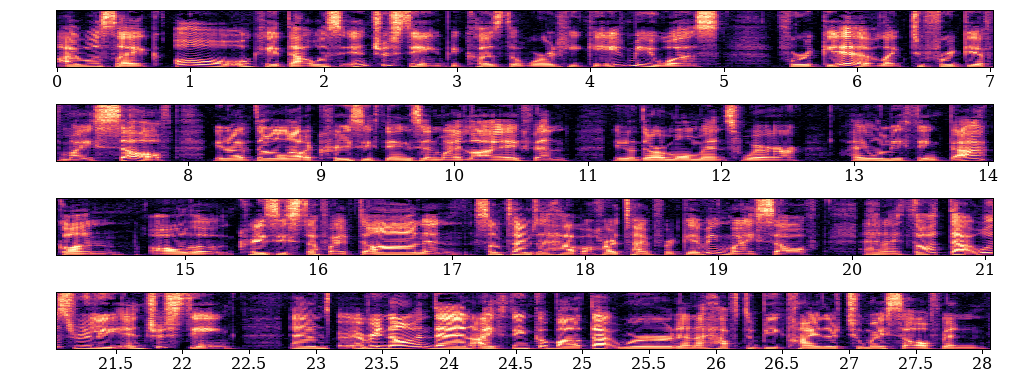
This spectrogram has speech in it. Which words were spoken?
I was like, oh, okay, that was interesting because the word he gave me was forgive, like to forgive myself. You know, I've done a lot of crazy things in my life, and, you know, there are moments where I only think back on all the crazy stuff I've done, and sometimes I have a hard time forgiving myself. And I thought that was really interesting. And every now and then I think about that word, and I have to be kinder to myself and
